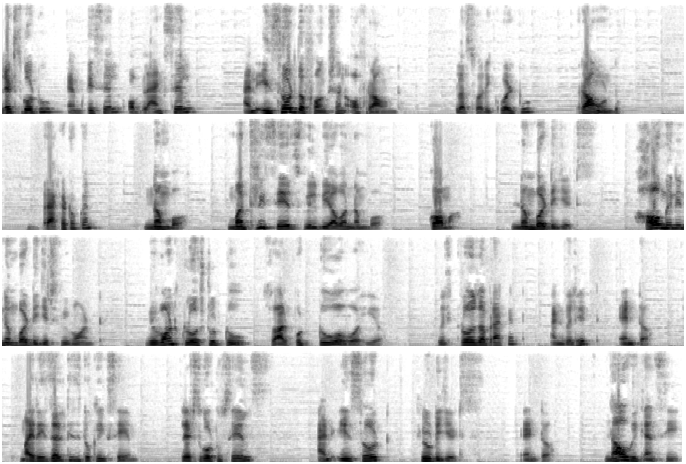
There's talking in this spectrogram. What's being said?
Let's go to empty cell or blank cell and insert the function of round. Plus or equal to round bracket open number. Monthly sales will be our number comma. Number digits. How many number digits we want? We want close to 2 so I'll put 2 over here. We'll close the bracket and we'll hit enter. My result is looking same. Let's go to sales and insert few digits. Enter. Now we can see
